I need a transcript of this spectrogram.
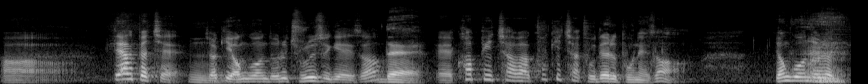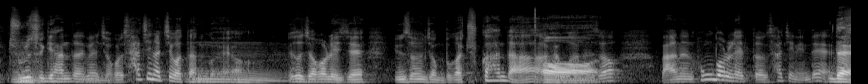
어, 대학볕에 저렇게 연구원들을 줄을 서게 해서 음. 네. 예, 커피차와 쿠키차 두 대를 보내서 연구원들을 줄을 서게 한 다음에 저걸 사진을 찍었다는 거예요. 음. 그래서 저걸 이제 윤석열 정부가 축하한다라고 어. 하면서 많은 홍보를 했던 사진인데 네.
